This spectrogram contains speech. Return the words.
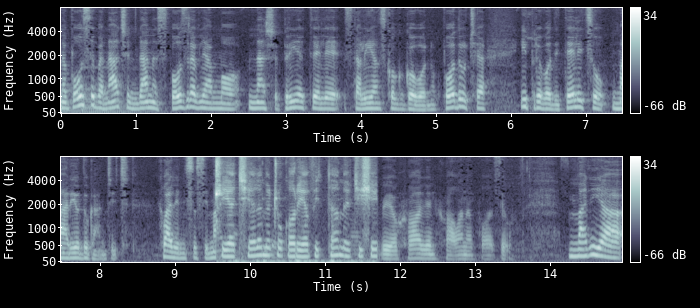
Na poseban način danas pozdravljamo naše prijatelje s talijanskog govornog područja i prevoditeljicu Mario Dugančić. Hvaljeni su si Ma- Przyjaciele Meczugoria, witamy dzisiaj. Bio hvaljen, hvala na pozivu. Marija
